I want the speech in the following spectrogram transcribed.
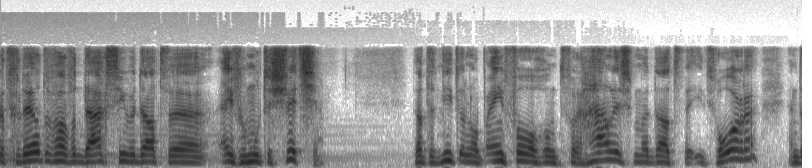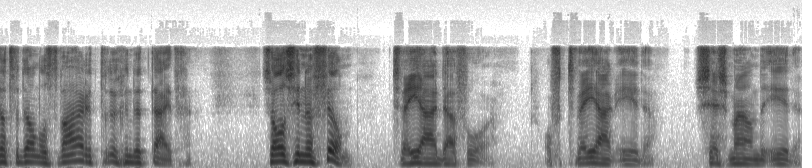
het gedeelte van vandaag zien we dat we even moeten switchen. Dat het niet een opeenvolgend verhaal is, maar dat we iets horen en dat we dan als het ware terug in de tijd gaan. Zoals in een film, twee jaar daarvoor. Of twee jaar eerder, zes maanden eerder.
